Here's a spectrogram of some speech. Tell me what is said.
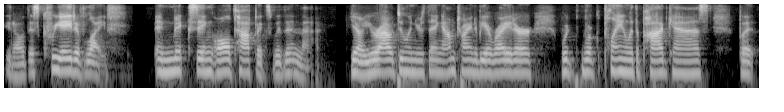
you know this creative life and mixing all topics within that you know, you're out doing your thing. I'm trying to be a writer. We're we're playing with a podcast, but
